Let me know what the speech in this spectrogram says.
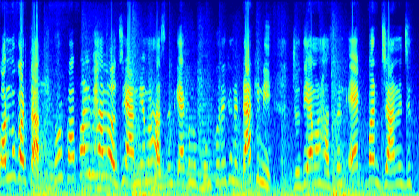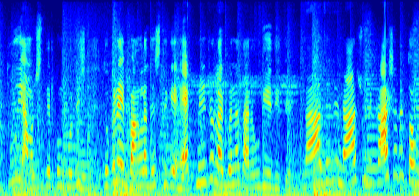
কর্মকর্তা। তোর কপাল ভালো যে আমি আমার হাজবেন্ডকে এখনও ফোন করে এখানে ডাকিনি। যদি আমার হাজবেন্ড একবার জানে যে তুই আমার সাথে এরকম করিস তোকে না এই বাংলাদেশ থেকে এক মিনিটও লাগবে না তার উড়িয়ে দিতে। না জেনে না শুনে কার সাথে তর্ক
